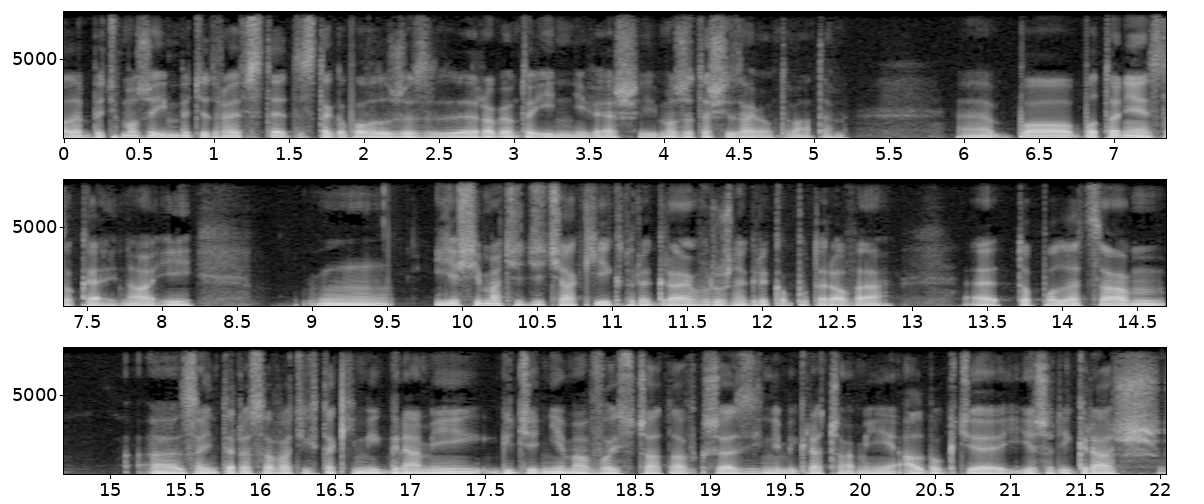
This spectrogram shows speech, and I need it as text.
ale być może im będzie trochę wstyd z tego powodu, że robią to inni, wiesz, i może też się zajmą tematem, e, bo, bo to nie jest ok. No i mm, jeśli macie dzieciaki, które grają w różne gry komputerowe, e, to polecam zainteresować ich takimi grami, gdzie nie ma voice chata w grze z innymi graczami, albo gdzie jeżeli grasz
